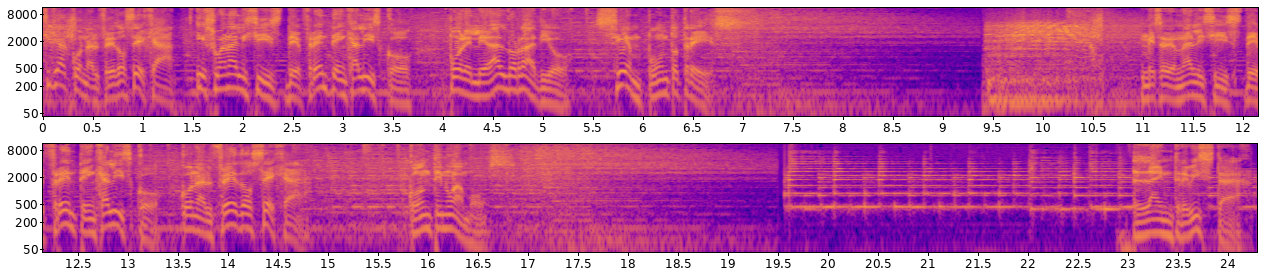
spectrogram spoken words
Siga con Alfredo Ceja y su análisis de frente en Jalisco por el Heraldo Radio 100.3. Mesa de análisis de frente en Jalisco con Alfredo Ceja. Continuamos. La entrevista.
